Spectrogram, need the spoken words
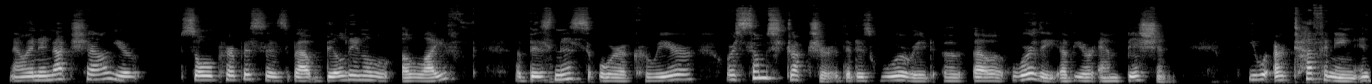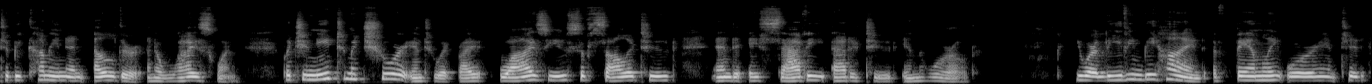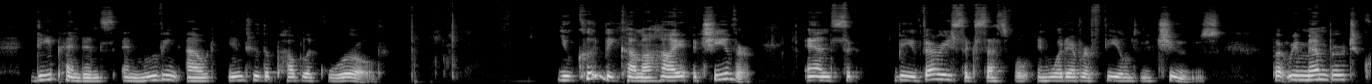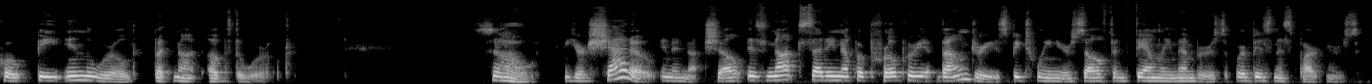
Now, in a nutshell, your sole purpose is about building a, a life, a business, or a career, or some structure that is worried, uh, uh, worthy of your ambition. You are toughening into becoming an elder and a wise one, but you need to mature into it by wise use of solitude and a savvy attitude in the world. You are leaving behind a family oriented dependence and moving out into the public world. You could become a high achiever and su- be very successful in whatever field you choose. But remember to quote, be in the world, but not of the world. So, your shadow, in a nutshell, is not setting up appropriate boundaries between yourself and family members or business partners.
